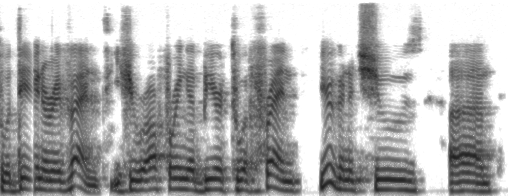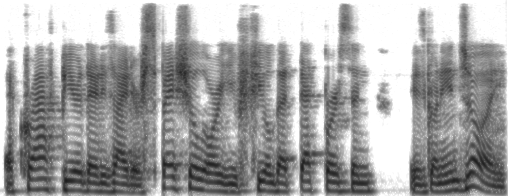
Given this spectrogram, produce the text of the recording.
to a dinner event. If you're offering a beer to a friend, you're going to choose um, a craft beer that is either special or you feel that that person is going to enjoy.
